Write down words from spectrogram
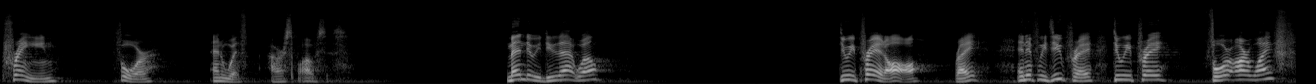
praying for and with our spouses. Men, do we do that well? Do we pray at all, right? And if we do pray, do we pray for our wife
